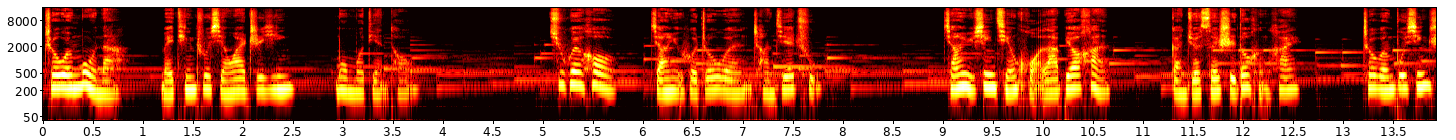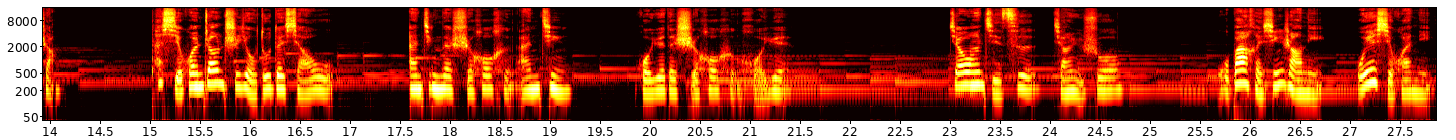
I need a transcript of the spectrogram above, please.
周文木讷，没听出弦外之音，默默点头。聚会后，蒋宇和周文常接触。蒋宇性情火辣彪悍，感觉随时都很嗨。周文不欣赏，他喜欢张弛有度的小五，安静的时候很安静，活跃的时候很活跃。交往几次，蒋宇说：“我爸很欣赏你，我也喜欢你，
